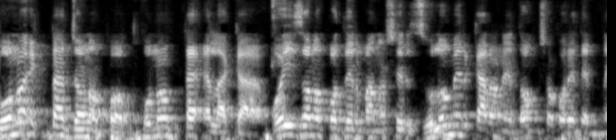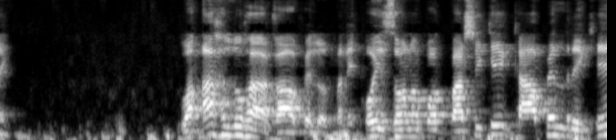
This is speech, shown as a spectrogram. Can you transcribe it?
কোন একটা জনপদ, কোন একটা এলাকা ওই জনপদের মানুষের জুলুমের কারণে ধ্বংস করে দেন নাই। মানে ওই জনপদবাসীকে গাফেল রেখে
